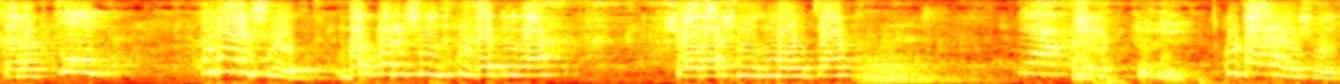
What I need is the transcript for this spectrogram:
चला. कुठे आहे शूज? बघ बरं शूज कुठे आहे तुझा. शोधा शूज मऊचा. कुठे आहे शूज?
